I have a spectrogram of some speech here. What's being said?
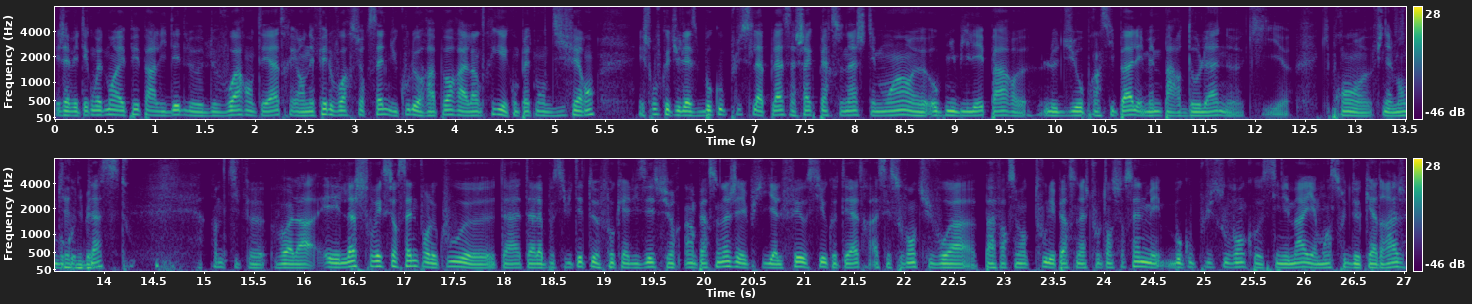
et j'avais été complètement hypé par l'idée de le, de le voir en théâtre. Et en effet le voir sur scène du coup le rapport à l'intrigue est complètement différent. Et je trouve que tu laisses beaucoup plus la place à chaque personnage t'es moins euh, obnubilé par euh, le duo principal et même par Dolan euh, qui euh, qui prend euh, finalement Qui beaucoup de place. tout. Un petit peu, voilà. Et là, je trouvais que sur scène, pour le coup, euh, t'as as la possibilité de te focaliser sur un personnage. Et puis, il y a le fait aussi qu'au théâtre, assez souvent, tu vois pas forcément tous les personnages tout le temps sur scène, mais beaucoup plus souvent qu'au cinéma, il y a moins ce truc de cadrage.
